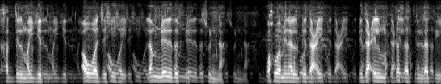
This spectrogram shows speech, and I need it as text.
خد الميت أو وجهه لم يرد في السنة وهو من البدع بدع المحدثة التي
